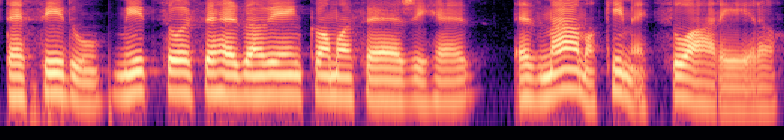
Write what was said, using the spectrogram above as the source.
Te, Szidu, mit szólsz ehhez a vén kamasz Erzsihez? Ez máma kimegy szoáréra,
